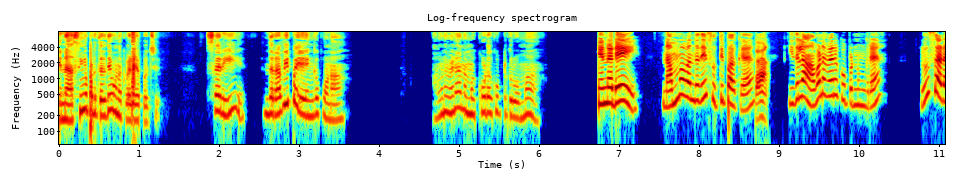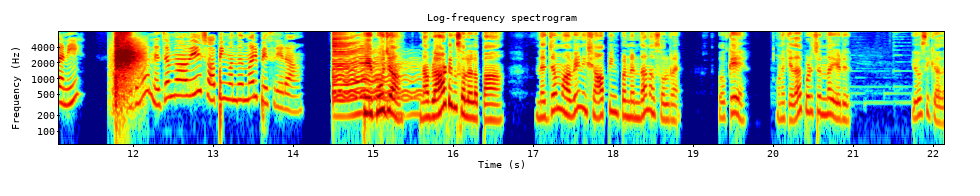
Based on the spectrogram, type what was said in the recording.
என்னை அசிங்கப்படுத்துறதே உனக்கு வேலையா போச்சு. சரி இந்த ரவி பையன் எங்க போனா? அவனை வேணா நம்ம கூட கூப்பிட்டுக்குருவோமா? என்ன டேய் நம்ம வந்ததே சுற்றி பார்க்க. இதில் அவனை வேற கூப்பிடணுங்கிற? லூசாடா நீ? இதுவும் நிஜமாவே ஷாப்பிங் வந்தது மாதிரி பேசுறியடா. ஏ பூஜா நான் விளாட்டுக்கு சொல்லலப்பா. நிஜமாவே நீ ஷாப்பிங் பண்ணுன்னு தான் நான் சொல்றேன். ஓகே உனக்கு ஏதாவது பிடிச்சிருந்தா எடு. யோசிக்காத.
